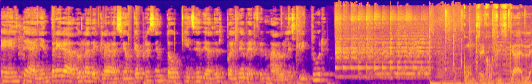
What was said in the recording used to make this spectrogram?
él te haya entregado la declaración que presentó 15 días después de haber firmado la escritura. Consejo Fiscal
